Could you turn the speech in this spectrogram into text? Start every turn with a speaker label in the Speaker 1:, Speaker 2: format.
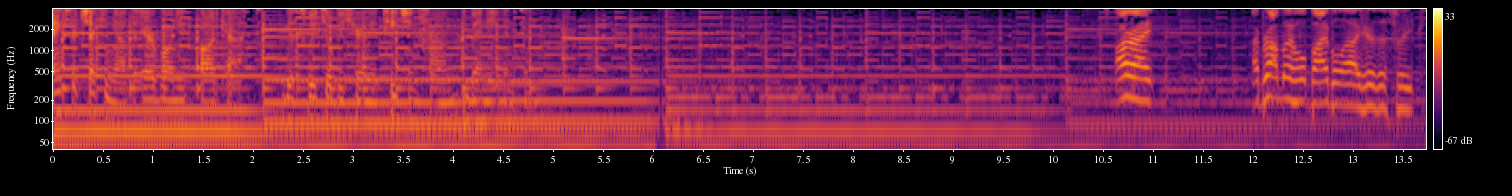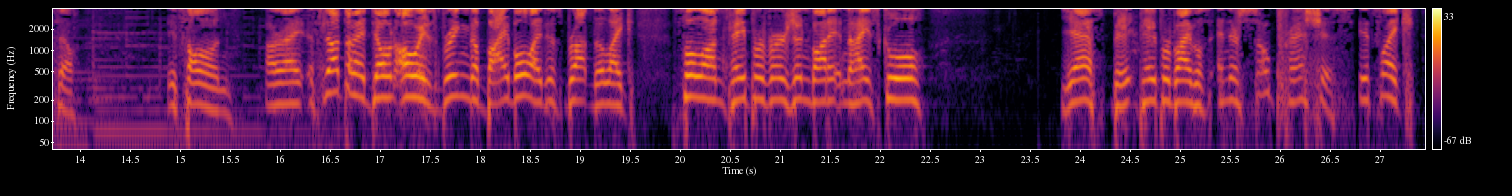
Speaker 1: Thanks for checking out the Airborne Youth Podcast. This week you'll be hearing a teaching from Ben Evenson.
Speaker 2: All right. I brought my whole Bible out here this week, so it's on. All right. It's not that I don't always bring the Bible. I just brought the like full on paper version, bought it in high school. Yes, ba- paper Bibles. And they're so precious. It's like,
